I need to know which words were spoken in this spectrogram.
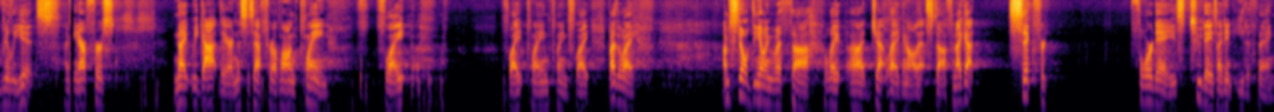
really is. I mean, our first night we got there, and this is after a long plane flight. Flight, plane, plane flight. By the way, I'm still dealing with uh, late, uh, jet lag and all that stuff. And I got sick for four days. Two days I didn't eat a thing.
